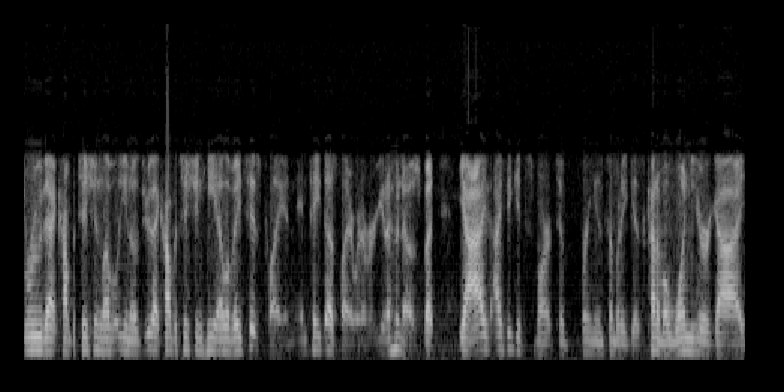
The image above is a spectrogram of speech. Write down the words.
through that competition level, you know, through that competition, he elevates his play and, and Tate does play or whatever, you know, who knows? But yeah, I, I think it's smart to bring in somebody gets kind of a one year guy.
